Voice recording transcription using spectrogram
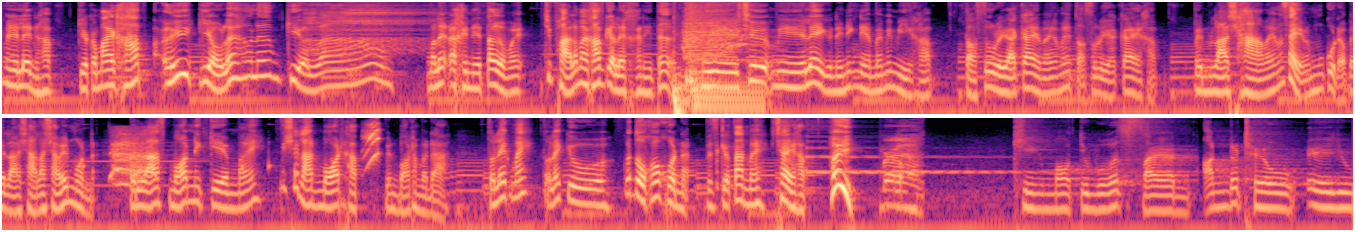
ไม่ได้เล่นครับ เกี่ยวกับไมค์ครับ เอ้ยเกี่ยวแล้วเริ่มเกี่ยวแล้ว มาเล่นอะคาเนเตอร์ไหมชิบหายแล้วไมค์ครับเกี่ยวอะไรกับอะคาเนเตอร์ มีชื่อมีเลขอยู่ในนิกเนมไหมไม่มีครับ ต่อสู้ระยะใกล้ไหมไม่ต่อสู้ระยะใกล้ครับ เป็นราชาไหมมันใส่มงกุฎอะเป็นราชาราชาเวทมนต์อะเป็นลาสบอสในเกมไหมไม่ใช่ลาสบอสครับ เป็นบอสธรรมดา ตัวเล็กไหมตัวเล็กอยู่ก็ตัวเข้าคนอะเป็นสเกลตันไหมใช่ครับ เฮ้ย King Multiverse Sand Undertale AU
